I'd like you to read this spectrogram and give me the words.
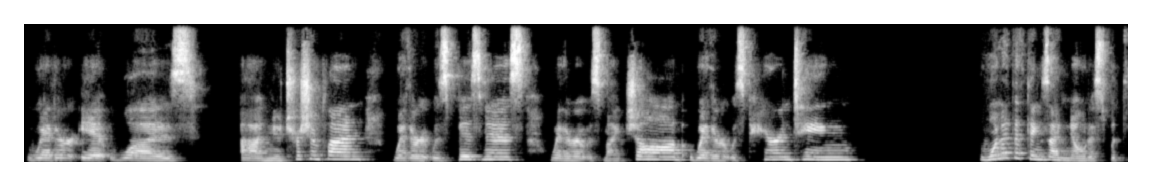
whether it was a nutrition plan, whether it was business, whether it was my job, whether it was parenting, one of the things I noticed was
